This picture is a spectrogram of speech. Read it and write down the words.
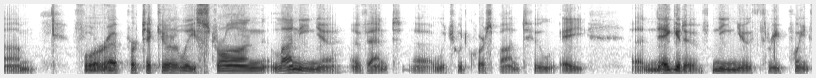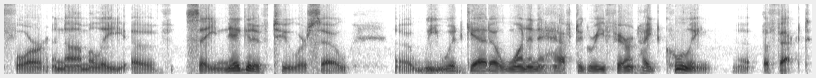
Um, for a particularly strong La Nina event, uh, which would correspond to a, a negative Nino 3.4 anomaly of, say, negative 2 or so, uh, we would get a one and a half degree Fahrenheit cooling uh, effect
